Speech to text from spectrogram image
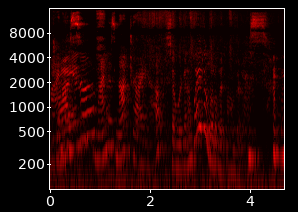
Mine dry is, enough? Mine not dry enough. So we're gonna wait a little bit longer.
